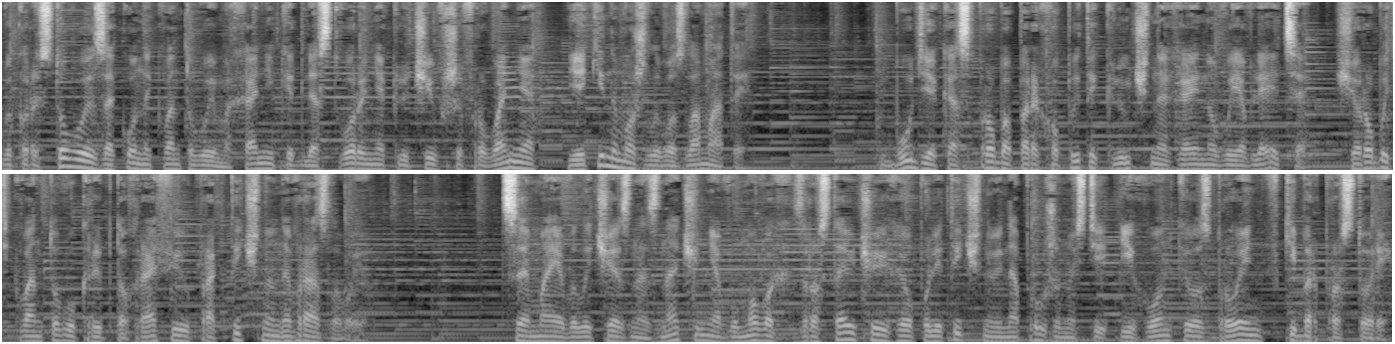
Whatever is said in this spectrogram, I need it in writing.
використовує закони квантової механіки для створення ключів шифрування, які неможливо зламати. Будь-яка спроба перехопити ключ негайно виявляється, що робить квантову криптографію практично невразливою. Це має величезне значення в умовах зростаючої геополітичної напруженості і гонки озброєнь в кіберпросторі.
